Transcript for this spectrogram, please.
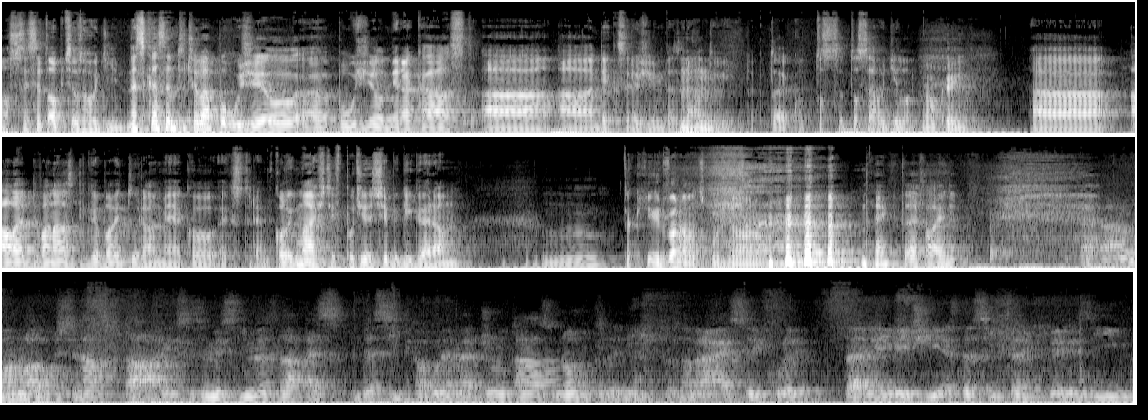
asi se to občas hodí. Dneska jsem to třeba použil, eh, použil Miracast a, a Dex režim bezdrátový, mm-hmm. tak to, jako, to, se, to se hodilo. OK. Uh, ale 12 GB RAM je jako extrém. Kolik máš ty v počítači GB RAM? Hmm, tak těch 12 možná, no. tak to je fajn. Tak a Roman Labuš se nás ptá, jestli si myslíme, zda S10 bude mergenutá z Note liní. To znamená, jestli kvůli té největší S10 vymizí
